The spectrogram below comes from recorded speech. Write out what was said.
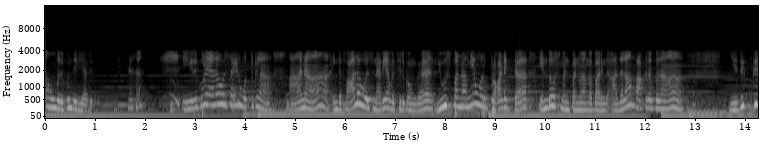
அவங்களுக்கும் தெரியாது. இது கூட ஏதோ ஒரு சைடு ஒத்துக்கலாம். ஆனால் இந்த ஃபாலோவர்ஸ் நிறையா வச்சுருக்கவங்க யூஸ் பண்ணாமே ஒரு ப்ராடக்டை என்டோர்ஸ்மெண்ட் பண்ணுவாங்க பாருங்கள் அதெல்லாம் பார்க்குறப்ப தான் எதுக்கு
